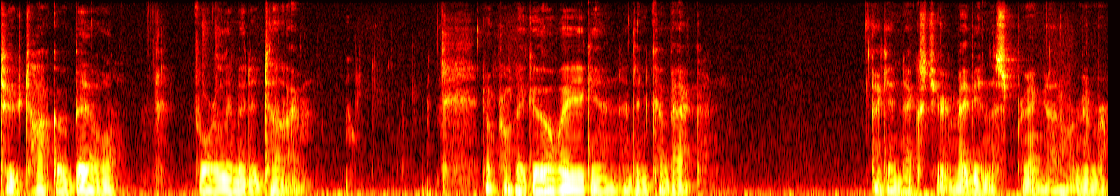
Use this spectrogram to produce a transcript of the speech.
to Taco Bell for a limited time. They'll probably go away again and then come back again next year, maybe in the spring. I don't remember.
